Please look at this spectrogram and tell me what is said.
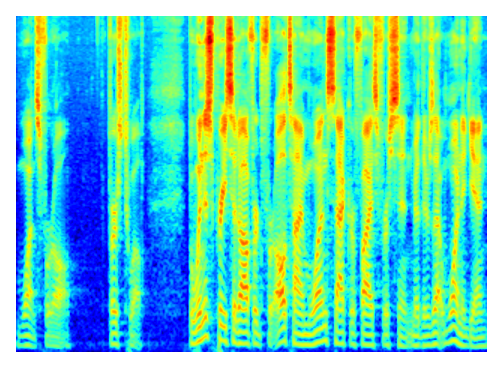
once for all. Verse 12. But when this priest had offered for all time one sacrifice for sin, there's that one again.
